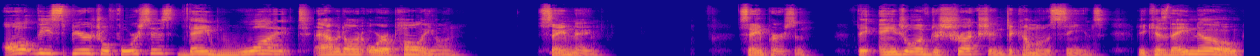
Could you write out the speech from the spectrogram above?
all these spiritual forces, they want Abaddon or Apollyon, same name, same person, the angel of destruction to come on the scenes because they know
